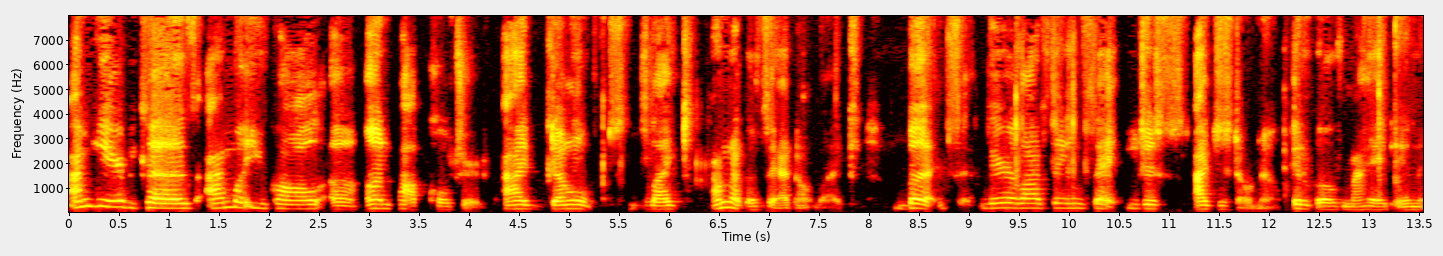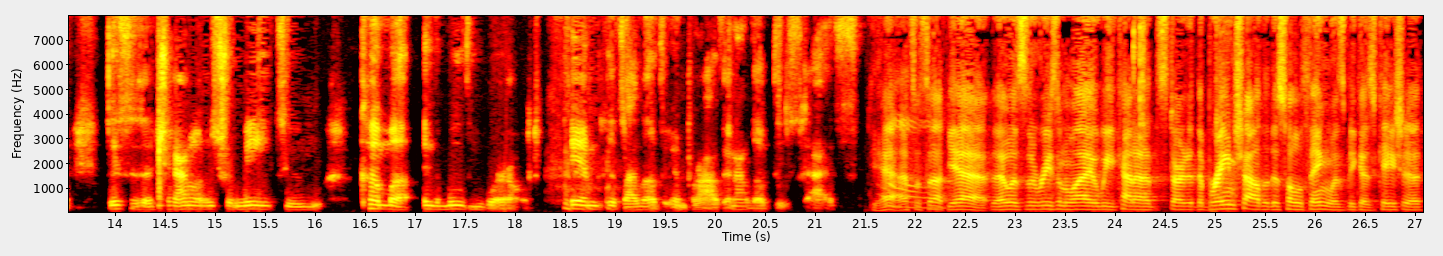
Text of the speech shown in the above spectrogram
I'm here because I'm what you call uh, unpop cultured. I don't like. I'm not gonna say I don't like, but there are a lot of things that you just I just don't know. It'll go over my head, and this is a challenge for me to come up in the movie world. and because I love improv and I love these guys. Yeah, that's what's up. Yeah, that was the reason why we kind of started the brainchild of this whole thing was because Keisha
